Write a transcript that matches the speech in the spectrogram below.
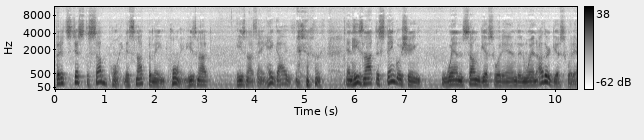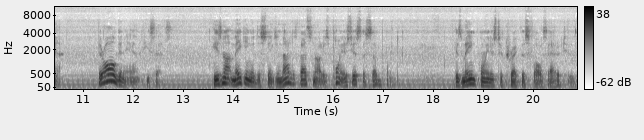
but it's just a sub point. It's not the main point. He's not, he's not saying, hey guys, and he's not distinguishing when some gifts would end and when other gifts would end. They're all going to end, he says. He's not making a distinction. That, that's not his point. It's just a subpoint. His main point is to correct this false attitude.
